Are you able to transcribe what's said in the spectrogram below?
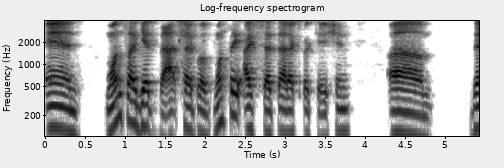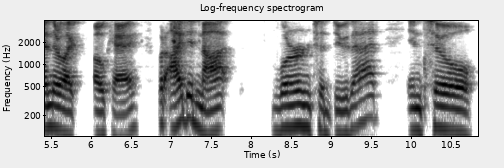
And once I get that type of once I, I set that expectation, um, then they're like, okay. But I did not learn to do that until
